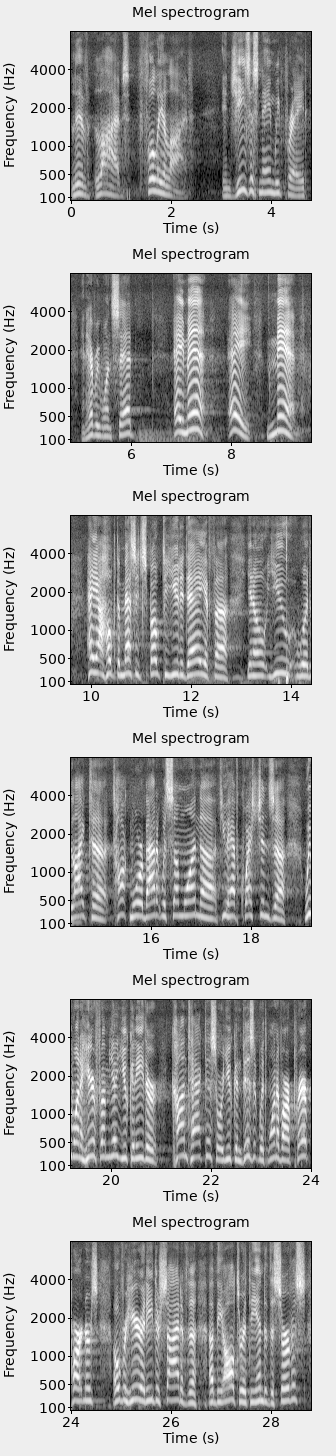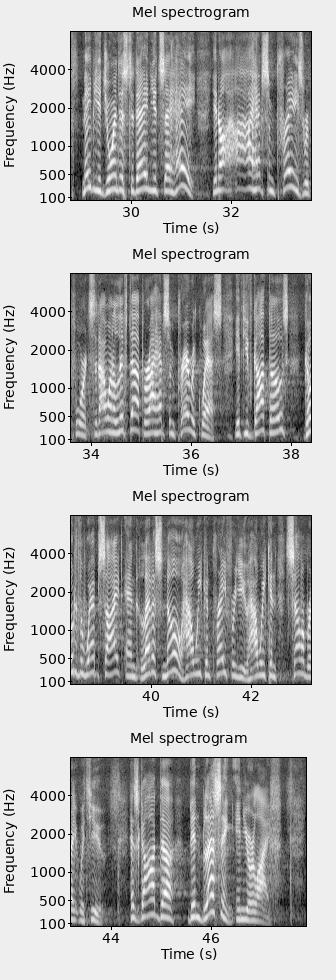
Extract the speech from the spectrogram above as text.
live lives fully alive. In Jesus' name we prayed, and everyone said, Amen. Amen. Hey, I hope the message spoke to you today. If uh, you know you would like to talk more about it with someone, uh, if you have questions, uh, we want to hear from you. You can either contact us or you can visit with one of our prayer partners over here at either side of the, of the altar at the end of the service. Maybe you joined us today and you'd say, hey, you know, I, I have some praise reports that I want to lift up, or I have some prayer requests. If you've got those, go to the website and let us know how we can pray for you, how we can celebrate with you. Has God uh, been blessing in your life?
